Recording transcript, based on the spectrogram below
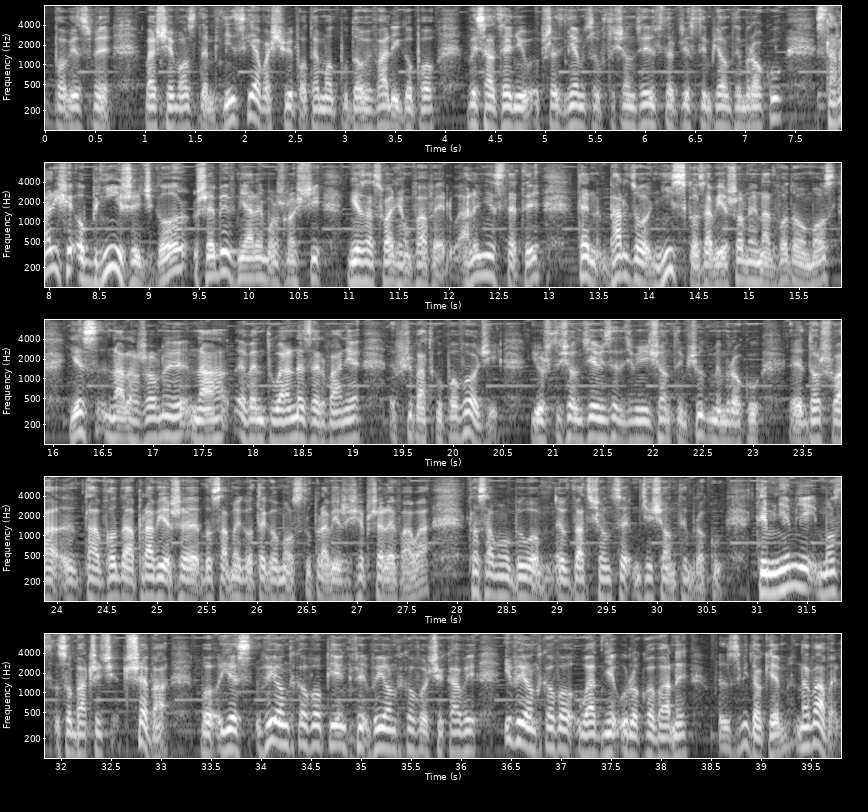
powiedzmy właśnie most Dębnicki, a właściwie potem odbudowywali go po wysadzeniu przez Niemców w 1945 roku, starali się obniżyć go żeby w miarę możliwości nie zasłaniał Wawelu. Ale niestety ten bardzo nisko zawieszony nad wodą most jest narażony na ewentualne zerwanie w przypadku powodzi. Już w 1997 roku e, doszła e, ta woda prawie że do samego tego mostu, prawie że się przelewała. To samo było w 2010 roku. Tym niemniej most zobaczyć trzeba, bo jest wyjątkowo piękny, wyjątkowo ciekawy i wyjątkowo ładnie urokowany z widokiem na Wawel.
